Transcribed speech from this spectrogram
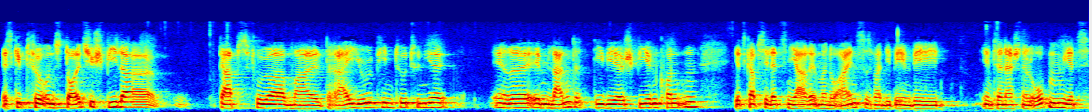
Es gibt für uns deutsche Spieler, gab es früher mal drei European Tour Turniere im Land, die wir spielen konnten. Jetzt gab es die letzten Jahre immer nur eins, das waren die BMW International Open. Jetzt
